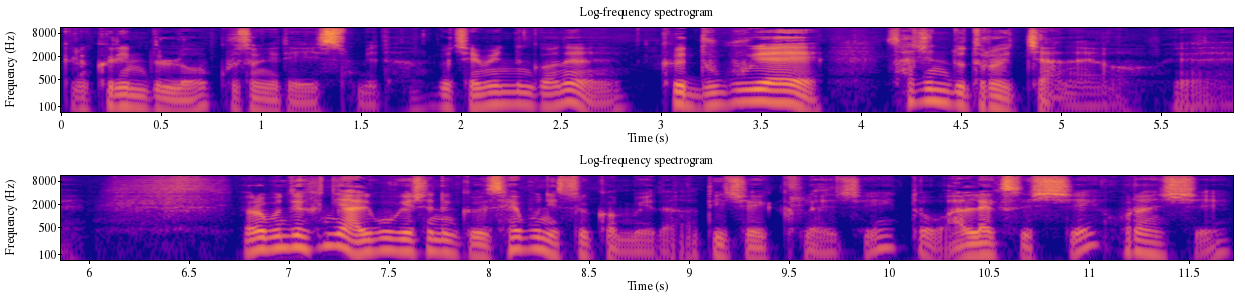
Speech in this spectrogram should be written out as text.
그런 그림들로 구성이 되어 있습니다. 그 재밌는 거는 그 누구의 사진도 들어있지 않아요. 예. 여러분들이 흔히 알고 계시는 그 세 분 있을 겁니다. DJ 클래지, 또 알렉스 씨, 호란 씨.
